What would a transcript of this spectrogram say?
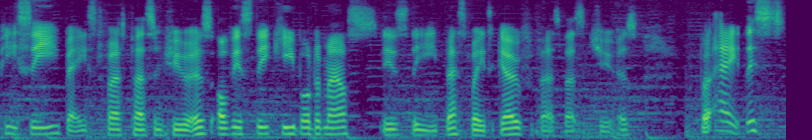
PC-based first-person shooters. Obviously, keyboard and mouse is the best way to go for first-person shooters. But hey, this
